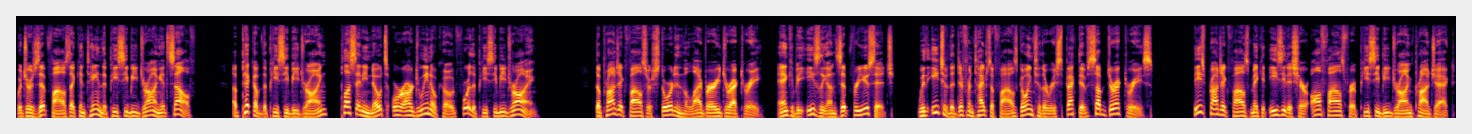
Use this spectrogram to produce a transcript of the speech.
which are zip files that contain the PCB drawing itself, a pic of the PCB drawing, plus any notes or Arduino code for the PCB drawing. The project files are stored in the library directory, and can be easily unzipped for usage, with each of the different types of files going to their respective subdirectories. These project files make it easy to share all files for a PCB drawing project.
